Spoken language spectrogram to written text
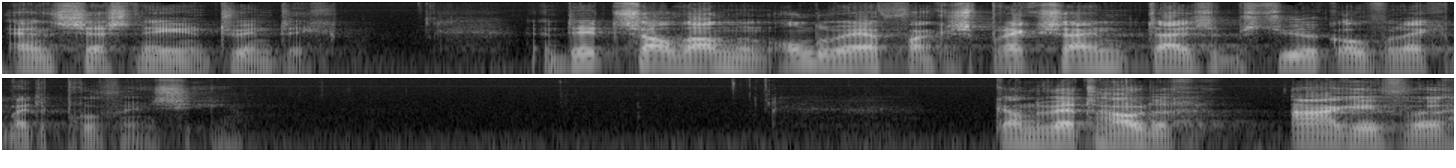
N629. En dit zal dan een onderwerp van gesprek zijn tijdens het bestuurlijk overleg met de provincie. Kan de wethouder aangeven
